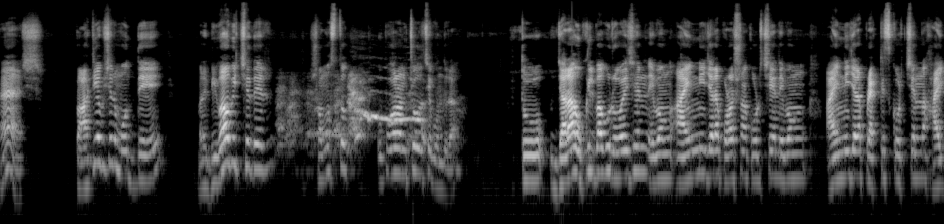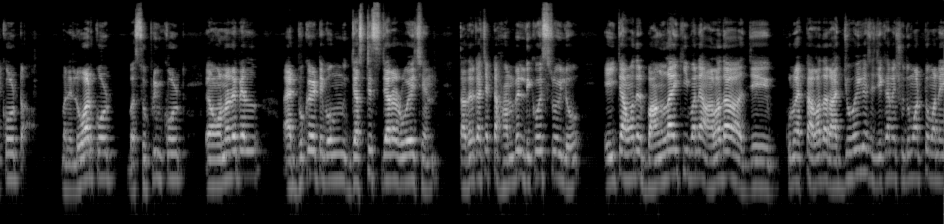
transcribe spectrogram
হ্যাঁ পার্টি অফিসের মধ্যে মানে বিবাহ বিচ্ছেদের সমস্ত উপকরণ চলছে বন্ধুরা। তো যারা উকিলবাবু রয়েছেন এবং আইন নিয়ে যারা পড়াশোনা করছেন এবং আইন নিয়ে যারা প্র্যাকটিস করছেন হাইকোর্ট মানে লোয়ার কোর্ট বা সুপ্রিম কোর্ট এবং অনারেবল অ্যাডভোকেট এবং জাস্টিস যারা রয়েছেন, তাদের কাছে একটা হাম্বেল রিকোয়েস্ট রইল, এইটা আমাদের বাংলায় কি মানে আলাদা যে কোনো একটা আলাদা রাজ্য হয়ে গেছে যেখানে শুধুমাত্র মানে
